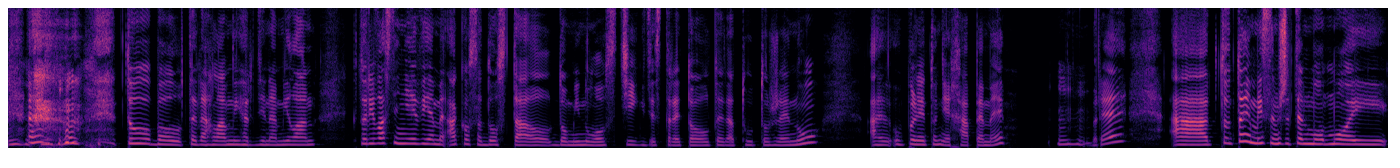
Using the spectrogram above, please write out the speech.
Mm-hmm. tu bol teda hlavný hrdina Milan, ktorý vlastne nevieme, ako sa dostal do minulosti, kde stretol teda túto ženu a úplne to nechápeme. Mm-hmm. Dobre. A to, to je myslím, že ten môj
